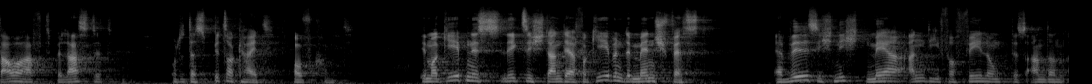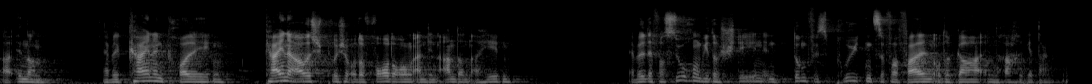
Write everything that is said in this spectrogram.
dauerhaft belastet oder dass Bitterkeit aufkommt. Im Ergebnis legt sich dann der vergebende Mensch fest. Er will sich nicht mehr an die Verfehlung des anderen erinnern. Er will keinen Groll hegen, keine Aussprüche oder Forderungen an den anderen erheben. Er will der Versuchung widerstehen, in dumpfes Brüten zu verfallen oder gar in Rachegedanken.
